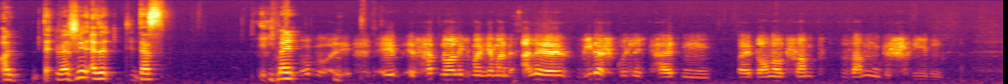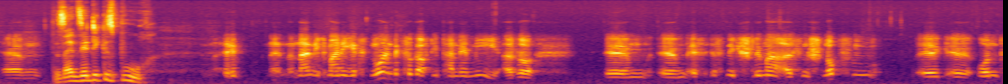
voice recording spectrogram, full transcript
Und also das, ich meine, es hat neulich mal jemand alle Widersprüchlichkeiten bei Donald Trump zusammengeschrieben. Ähm, das ist ein sehr dickes Buch. Äh, nein, ich meine jetzt nur in Bezug auf die Pandemie. Also ähm, ähm, es ist nicht schlimmer als ein Schnupfen äh, äh, und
